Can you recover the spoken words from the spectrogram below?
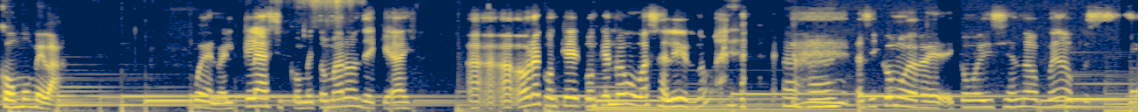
cómo me va? Bueno, el clásico, me tomaron de que, ay, a, a, ahora con qué, con qué nuevo va a salir, ¿no? Así como, eh, como diciendo, bueno, pues si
